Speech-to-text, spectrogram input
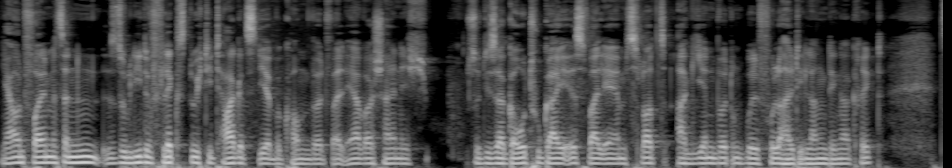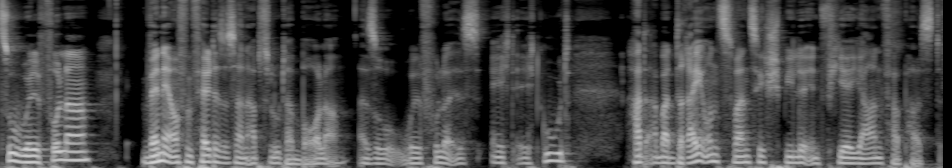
ja, und vor allem ist er eine solide Flex durch die Targets, die er bekommen wird, weil er wahrscheinlich so dieser Go-To-Guy ist, weil er im Slot agieren wird und Will Fuller halt die langen Dinger kriegt. Zu Will Fuller, wenn er auf dem Feld ist, ist er ein absoluter Baller. Also Will Fuller ist echt, echt gut hat aber 23 Spiele in vier Jahren verpasst.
